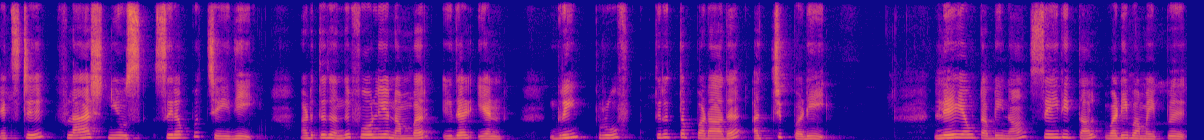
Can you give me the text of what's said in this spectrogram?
நெக்ஸ்ட்டு ஃப்ளாஷ் நியூஸ் சிறப்பு செய்தி. அடுத்தது வந்து ஃபோலியோ நம்பர் இதழ் எண். க்ரீன் ப்ரூஃப் திருத்தப்படாத அச்சுப்படி. லே அவுட் அப்படின்னா செய்தித்தாள் வடிவமைப்பு.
